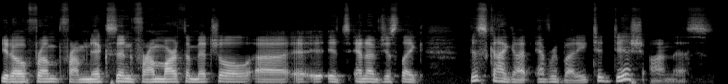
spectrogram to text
you know, from from Nixon, from Martha Mitchell. Uh, it, it's and I'm just like, this guy got everybody to dish on this.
